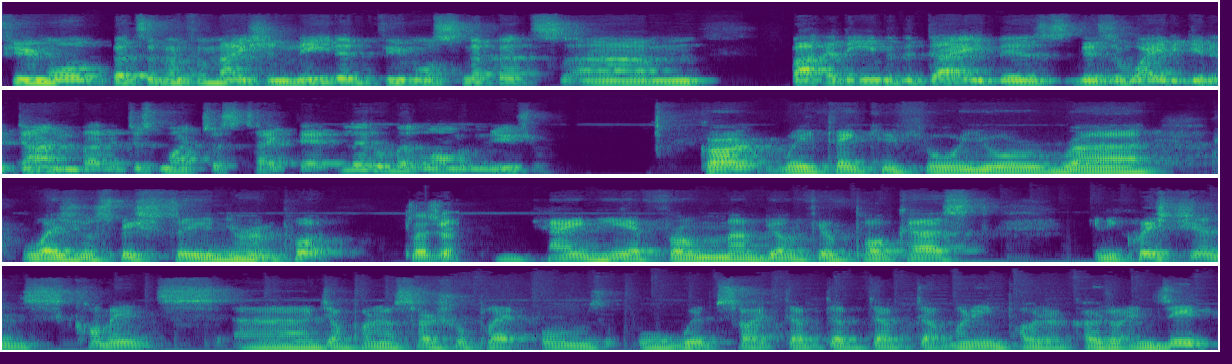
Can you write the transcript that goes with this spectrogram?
few more bits of information needed, a few more snippets. Um, but at the end of the day, there's there's a way to get it done, but it just might just take that little bit longer than usual. Grant, we thank you for your uh, always your specialty and your input. Pleasure. Kane here from um, Beyond the Field podcast. Any questions, comments, uh, jump on our social platforms or website www.moneyempire.co.nz.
